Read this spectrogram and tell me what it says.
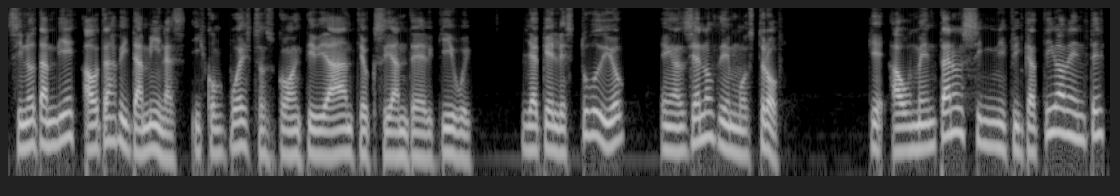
sino también a otras vitaminas y compuestos con actividad antioxidante del kiwi, ya que el estudio en ancianos demostró que aumentaron significativamente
